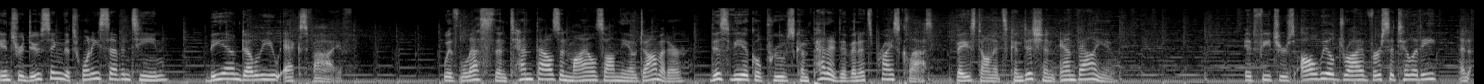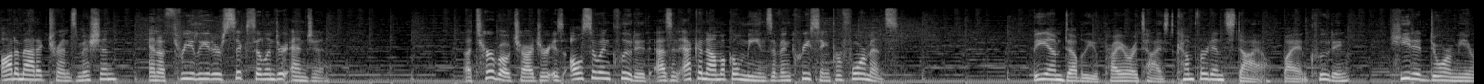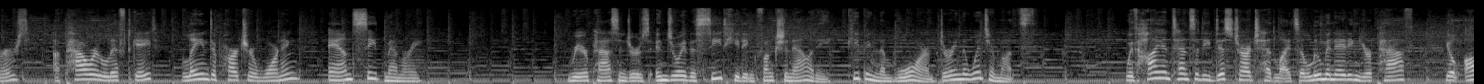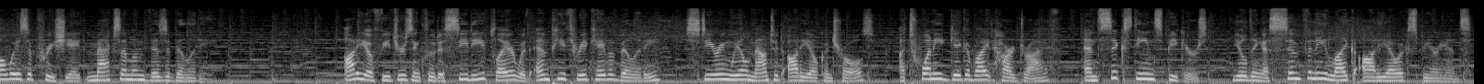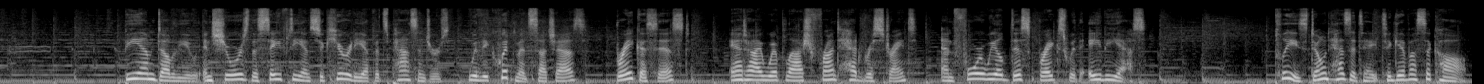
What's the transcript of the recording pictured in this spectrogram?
Introducing the 2017 BMW X5. With less than 10,000 miles on the odometer, this vehicle proves competitive in its price class based on its condition and value. It features all-wheel drive versatility, an automatic transmission, and a 3-liter six-cylinder engine. A turbocharger is also included as an economical means of increasing performance. BMW prioritized comfort and style by including heated door mirrors, a power liftgate, lane departure warning, and seat memory. Rear passengers enjoy the seat heating functionality, keeping them warm during the winter months. With high-intensity discharge headlights illuminating your path, you'll always appreciate maximum visibility. Audio features include a CD player with MP3 capability, steering wheel mounted audio controls, a 20 gigabyte hard drive, and 16 speakers, yielding a symphony-like audio experience. BMW ensures the safety and security of its passengers with equipment such as brake assist, anti-whiplash front head restraints, and four-wheel disc brakes with ABS. Please don't hesitate to give us a call.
